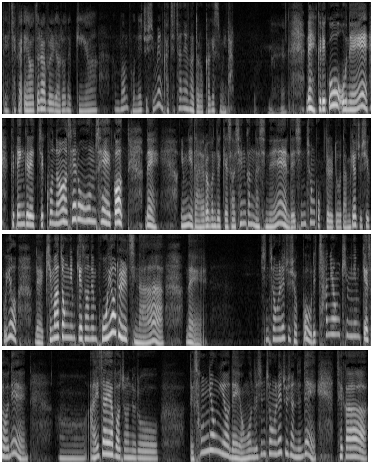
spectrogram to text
네 제가 에어드랍을 열어놓을게요. 한번 보내주시면 같이 찬양하도록 하겠습니다. 네. 네, 그리고 오늘 그 땡그레찌 코너 새로움 새 것, 네, 입니다. 여러분들께서 생각나시는 네, 신청곡들도 남겨주시고요. 네, 김하정님께서는 보혈을 지나, 네, 신청을 해주셨고, 우리 찬영킴님께서는, 어, 아이자야 버전으로, 네, 성령이여 내 영혼을 신청을 해주셨는데, 제가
